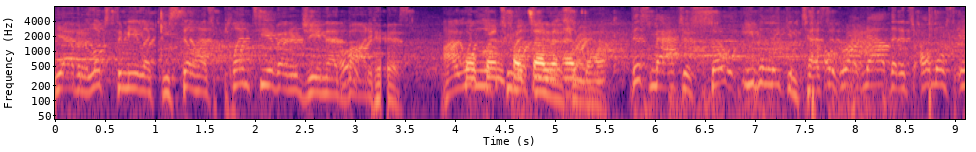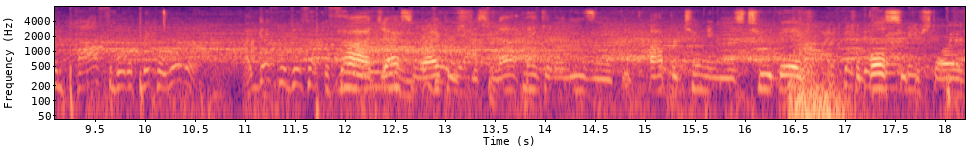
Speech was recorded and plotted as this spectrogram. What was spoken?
Yeah, but it looks to me like he still has plenty of energy in that body of his. I Cole Quinn fights out of a headlock. Right this match is so evenly contested right now that it's almost impossible to pick a winner. I guess we'll just have to Ah, Jaxson Ryker's just not making it easy. The opportunity is too big for both superstars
